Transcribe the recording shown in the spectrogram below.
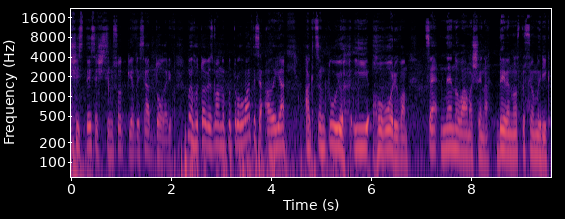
6750 доларів. Ми готові з вами поторгуватися, але я акцентую і говорю вам. Це не нова машина, 97 рік.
